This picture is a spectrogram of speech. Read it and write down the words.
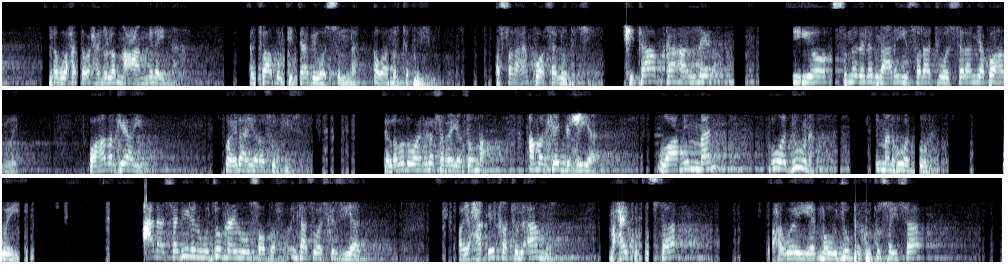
inagu hadda waxaynu la macaamilaynaa alfaadu lkitaabi wasunna awaamirta ku yimi asal ahaan kuwaasaa loo dejiyey kitaabka alle iyo sunnada nabiga calayhi salaatu wasalaam yaa ku hadlay. Waa hadalkii ayo waa ilaah iyo rasuulkiisa. Dee labadu waa inaga sarreeyaan sooma amarkay bixiyaan. Waa miman huwa duuna. Miman huwa duuna. Wey. Calى sabiili lwujuubna inuu u soo baxo. Intaas waa iska ziyaado waayo xaqiiqat lamr maxay ku tustaa waxa weeye mawjuub bay ku tusaysaa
